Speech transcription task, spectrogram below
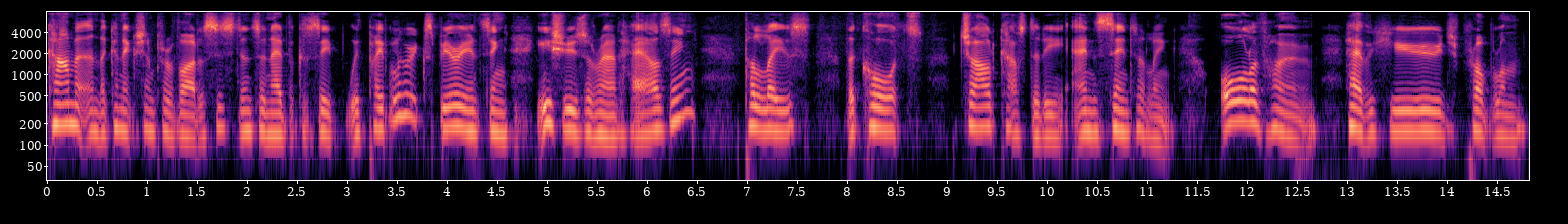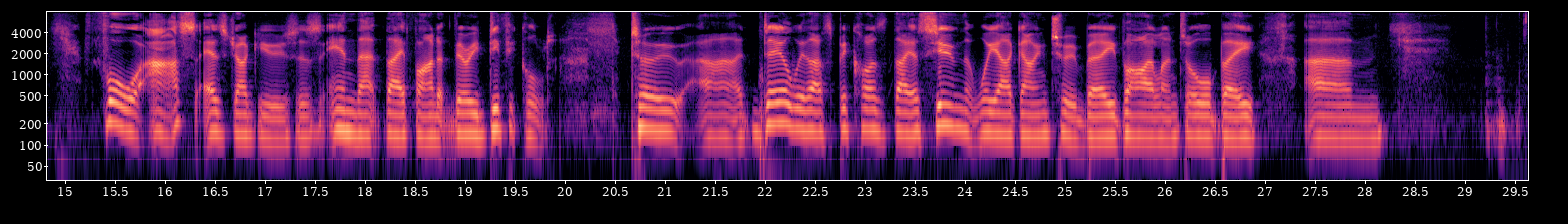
Karma and the Connection provide assistance and advocacy with people who are experiencing issues around housing, police, the courts, child custody, and Centrelink, all of whom have a huge problem for us as drug users in that they find it very difficult to uh, deal with us because they assume that we are going to be violent or be um,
